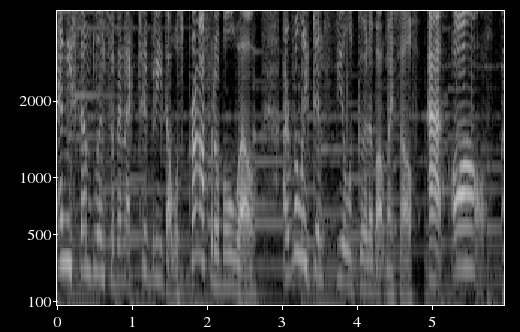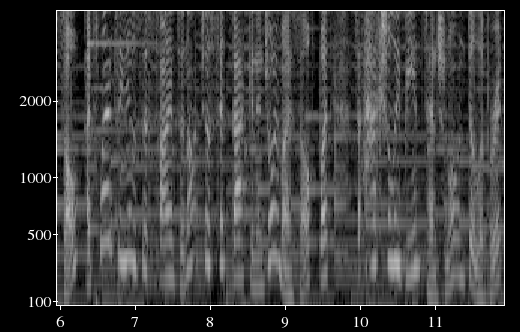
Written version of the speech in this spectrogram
any semblance of an activity that was profitable, well, I really didn't feel good about myself at all. So, I plan to use this time to not just sit back and enjoy myself, but to actually be intentional and deliberate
